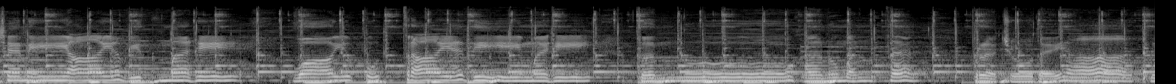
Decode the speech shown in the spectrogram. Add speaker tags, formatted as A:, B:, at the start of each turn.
A: आञ्जनेयाय विद्महे वायुपुत्राय धीमहि तन्नो हनुमन्त प्रचोदयात्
